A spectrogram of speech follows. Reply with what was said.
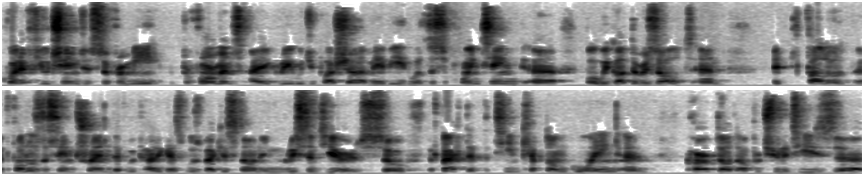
quite a few changes. So for me, performance, I agree with you, Pasha. Maybe it was disappointing, uh, but we got the result, and it follows it follows the same trend that we've had against Uzbekistan in recent years. So the fact that the team kept on going and carved out opportunities. Uh,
